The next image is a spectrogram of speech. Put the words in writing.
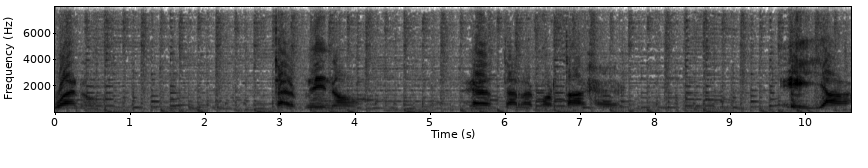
Bueno, termino este reportaje y ya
